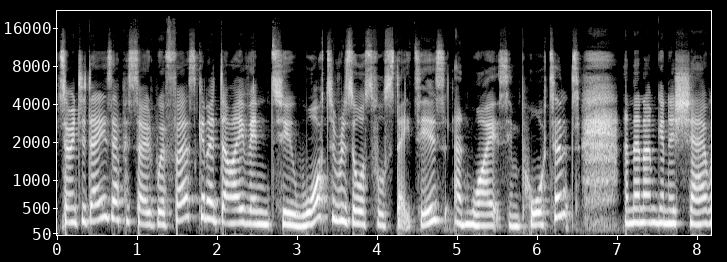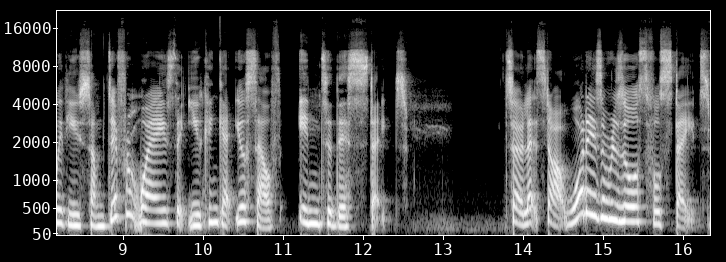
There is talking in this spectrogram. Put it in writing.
So, in today's episode, we're first going to dive into what a resourceful state is and why it's important. And then I'm going to share with you some different ways that you can get yourself into this state. So, let's start. What is a resourceful state?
